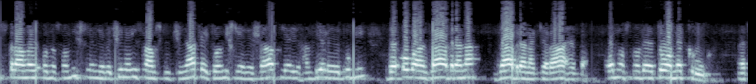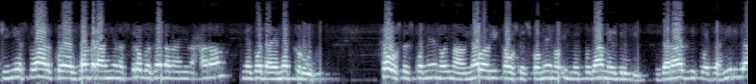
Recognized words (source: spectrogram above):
ispravno je, odnosno mišljenje većine islamskih učinjaka i to mišljenje šafija i hanbijele i drugi, da je ova zabrana, zabrana keraheta, odnosno da je to nekruh. Znači nije stvar koja je zabranjena, strogo zabranjena haram, nego da je nekruh kao što je spomenuo imam Nevavi, kao što je spomenuo Ibn Kudame i drugi. Za razliku od Zahirija,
